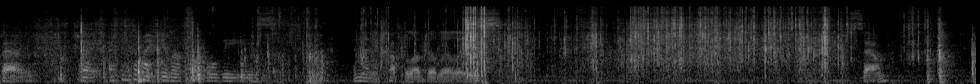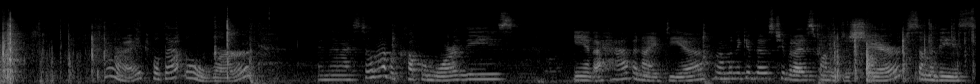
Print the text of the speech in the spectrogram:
both, but I think I might give her a couple of these and then a couple of the Lily's. So, all right, well that will work. And then I still have a couple more of these and I have an idea who I'm gonna give those to, but I just wanted to share some of these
